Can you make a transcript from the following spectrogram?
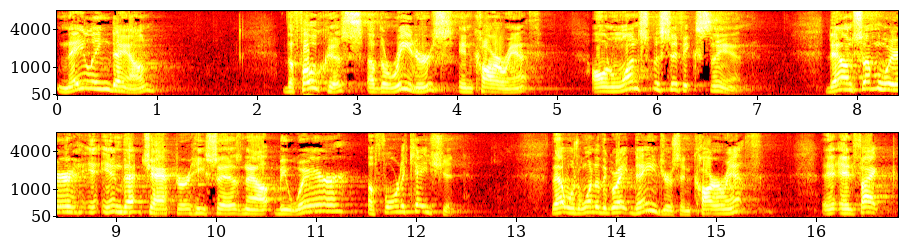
nailing down the focus of the readers in Corinth on one specific sin. Down somewhere in that chapter, he says, Now beware of fornication. That was one of the great dangers in Corinth. In fact,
